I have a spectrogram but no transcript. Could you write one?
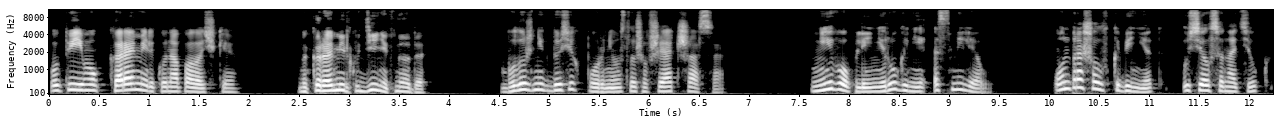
Купи ему карамельку на палочке. На карамельку денег надо. Булыжник, до сих пор не услышавший от шасса. Ни вопли, ни ругани осмелел. Он прошел в кабинет, уселся на тюк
